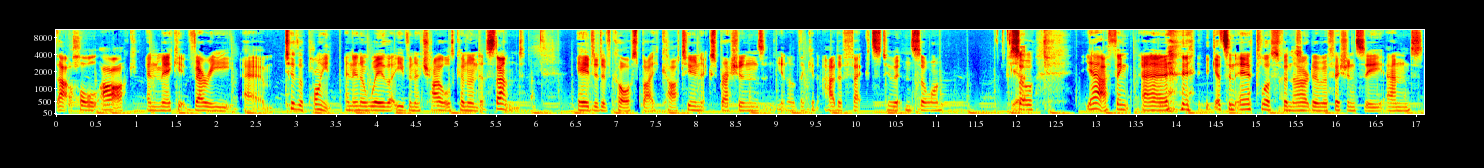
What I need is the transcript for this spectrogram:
that whole arc and make it very um, to the point, and in a way that even a child can understand. Aided, of course, by cartoon expressions, and you know they can add effects to it and so on. So, yeah, I think uh, it gets an A plus for narrative efficiency, and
